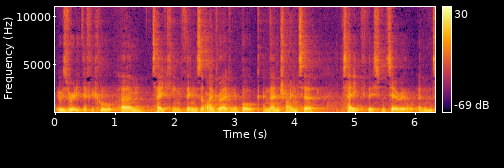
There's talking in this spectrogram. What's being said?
it was really difficult um, taking things that I'd read in a book and then trying to take this material and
